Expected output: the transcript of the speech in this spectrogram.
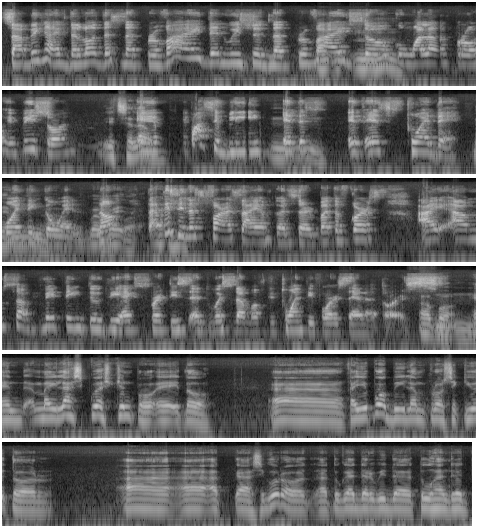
sabi nga if the law does not provide then we should not provide. So kung walang prohibition it's eh, allowed possibly it is it is pwede pwedeng gawin no? Well, that is in as far as I am concerned. But of course I am submitting to the expertise and wisdom of the 24 senators. Opo. And my last question po eh ito. Ah, kayo po bilang prosecutor ah, ah, at ah, siguro ah, together with the 214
